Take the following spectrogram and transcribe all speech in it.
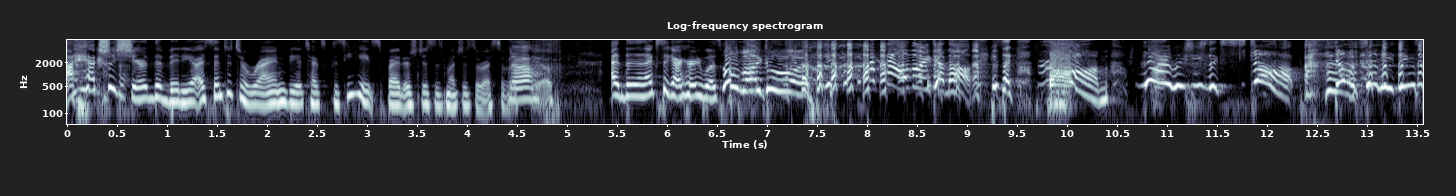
I actually shared the video. I sent it to Ryan via text because he hates spiders just as much as the rest of us Ugh. do. And then the next thing I heard was, "Oh my god!" all the way down the hall. He's like, "Mom, why was?" She's like, "Stop! Don't send me things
